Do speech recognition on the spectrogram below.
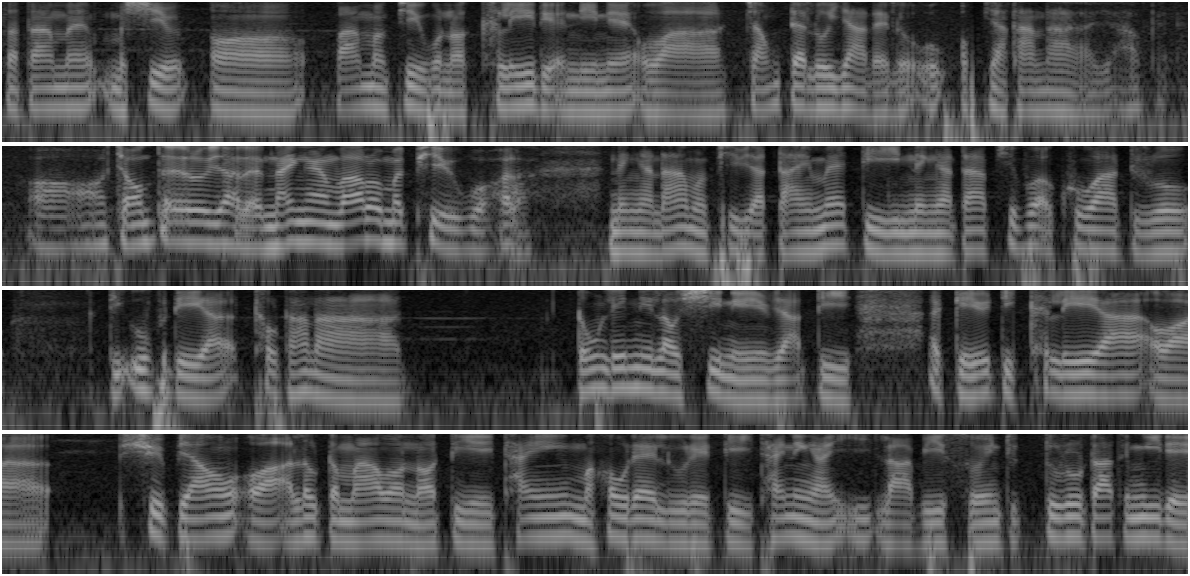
စတာမဲမရှိအာဘာမှဖြစ်ဘူးနော်ကလေးတွေအနေနဲ့ဟိုဟာចောင်းတက်လို့ရတယ်လို့ပြထားတာရဟုတ်ကဲ့အော်အကြောင်းတဲလို့ရတယ်နိုင်ငံသားတော့မဖြစ်ဘူးပေါ့ဟုတ်လားနိုင်ငံသားမဖြစ်ပြဒါပေမဲ့ဒီနိုင်ငံသားဖြစ်ဖို့အခုကသူတို့ဒီဥပဒေကထုတ်ထားတာတုံးလေးနှစ်လောက်ရှိနေပြဒီအကေဒီကလေးကဟိုဟာရွှေပြောင်းဟိုအလုတ်တမားပေါ့နော်ဒီထိုင်းမဟုတ်တဲ့လူတွေဒီထိုင်းနိုင်ငံလာပြီးဆိုရင်သူတို့တာသမီတွေ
